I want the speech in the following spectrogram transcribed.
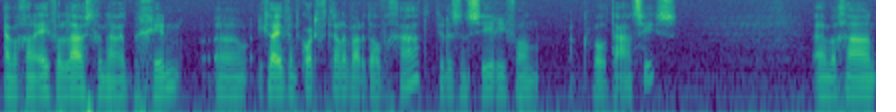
En we gaan even luisteren naar het begin. Uh, ik zal even in het kort vertellen waar het over gaat. Dit is een serie van quotaties. En we gaan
